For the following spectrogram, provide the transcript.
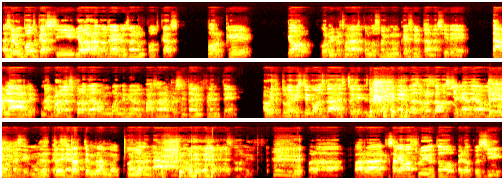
hacer un podcast y yo la verdad nunca había pensado en un podcast porque yo, por mi personalidad como soy, nunca he sido tan así de, de hablar. de- me acuerdo en la escuela me daba un buen de miedo de pasar a presentar enfrente. Ahorita tú me viste cómo está, estoy, estoy nervioso, por eso estamos cheleando, ya vamos como en la segunda, Está, tercera. está temblando aquí. para, nada, emociones. para, para que salga más fluido todo, pero pues sí,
